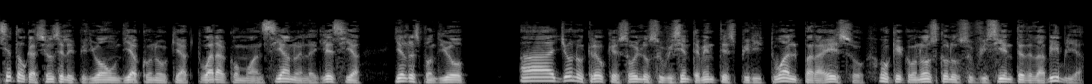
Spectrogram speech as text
cierta ocasión se le pidió a un diácono que actuara como anciano en la iglesia, y él respondió Ah, yo no creo que soy lo suficientemente espiritual para eso, o que conozco lo suficiente de la Biblia.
